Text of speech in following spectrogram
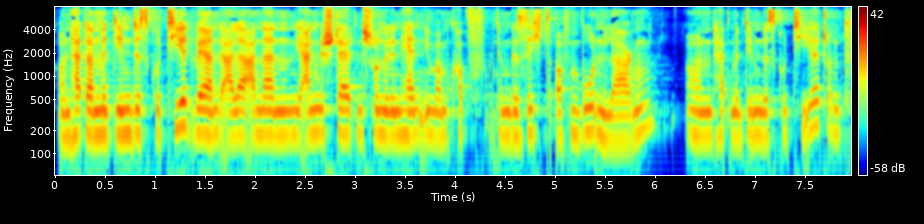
Und hat dann mit dem diskutiert, während alle anderen, die Angestellten schon mit den Händen über dem Kopf und dem Gesicht auf dem Boden lagen. Und hat mit dem diskutiert. Und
